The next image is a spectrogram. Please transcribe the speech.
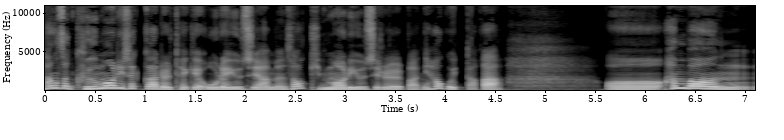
항상 그 머리 색깔을 되게 오래 유지하면서 긴 머리 유지를 많이 하고 있다가 어, 한번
